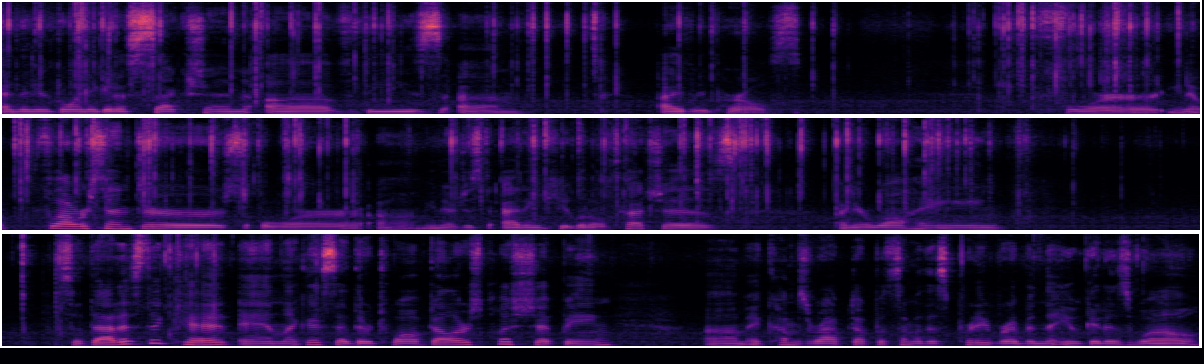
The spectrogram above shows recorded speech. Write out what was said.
And then you're going to get a section of these um, ivory pearls for, you know, flower centers or, um, you know, just adding cute little touches on your wall hanging. So that is the kit, and like I said, they're $12 plus shipping. Um, it comes wrapped up with some of this pretty ribbon that you'll get as well.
